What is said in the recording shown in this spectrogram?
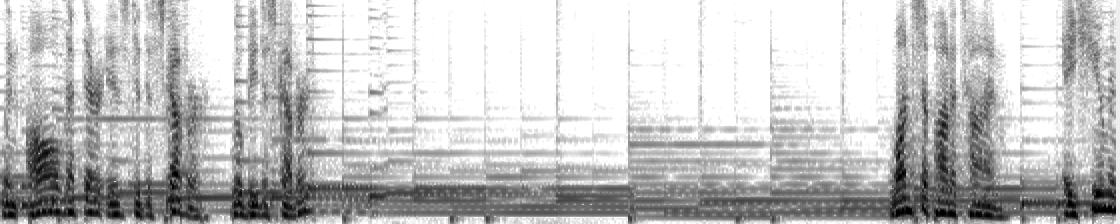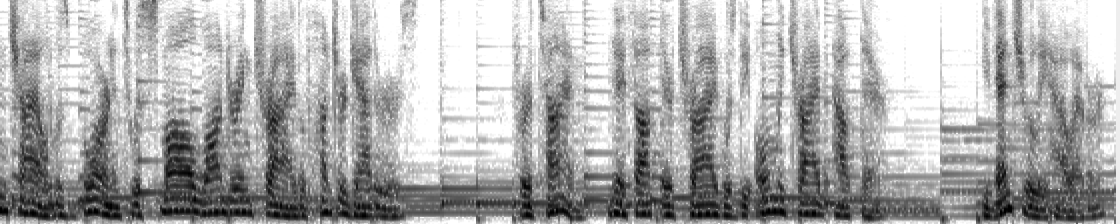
when all that there is to discover will be discovered? Once upon a time, a human child was born into a small wandering tribe of hunter-gatherers. For a time, they thought their tribe was the only tribe out there. Eventually, however,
